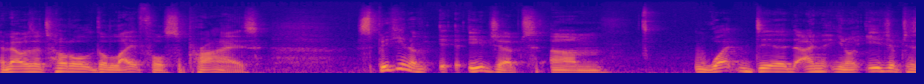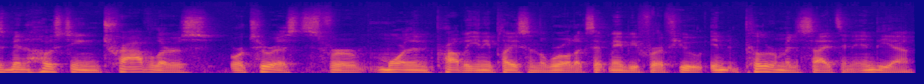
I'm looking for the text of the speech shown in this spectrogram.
And that was a total delightful surprise. Speaking of Egypt, um, what did I, you know? Egypt has been hosting travelers or tourists for more than probably any place in the world, except maybe for a few in, pilgrimage sites in India.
